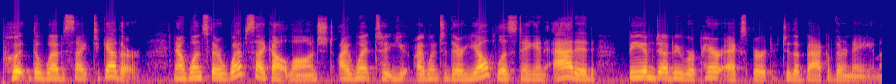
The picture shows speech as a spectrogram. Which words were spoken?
put the website together. Now, once their website got launched, I went to, I went to their Yelp listing and added BMW Repair Expert to the back of their name.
